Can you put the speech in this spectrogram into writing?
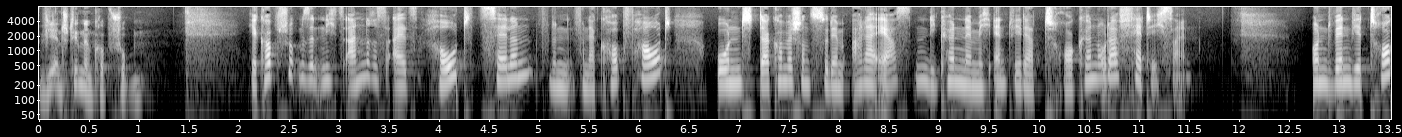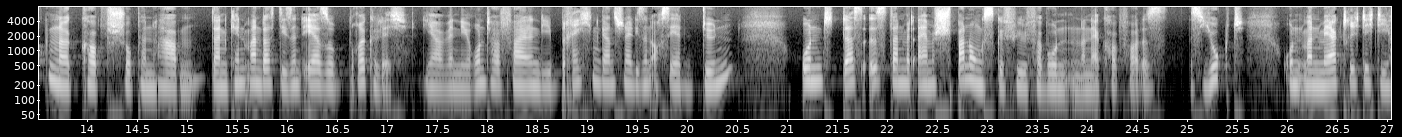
Wie entstehen denn Kopfschuppen? Ja, Kopfschuppen sind nichts anderes als Hautzellen von, von der Kopfhaut. Und da kommen wir schon zu dem allerersten. Die können nämlich entweder trocken oder fettig sein. Und wenn wir trockene Kopfschuppen haben, dann kennt man das, die sind eher so bröckelig. Ja, wenn die runterfallen, die brechen ganz schnell, die sind auch sehr dünn. Und das ist dann mit einem Spannungsgefühl verbunden an der Kopfhaut. Es, es juckt und man merkt richtig, die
